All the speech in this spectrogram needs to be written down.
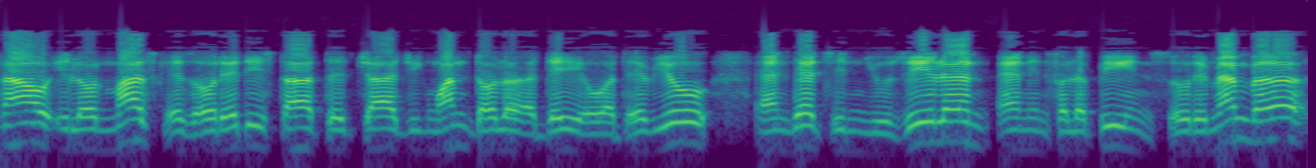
now, Elon Musk has already started charging one dollar a day or what have you, and that's in New Zealand and in Philippines. So remember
